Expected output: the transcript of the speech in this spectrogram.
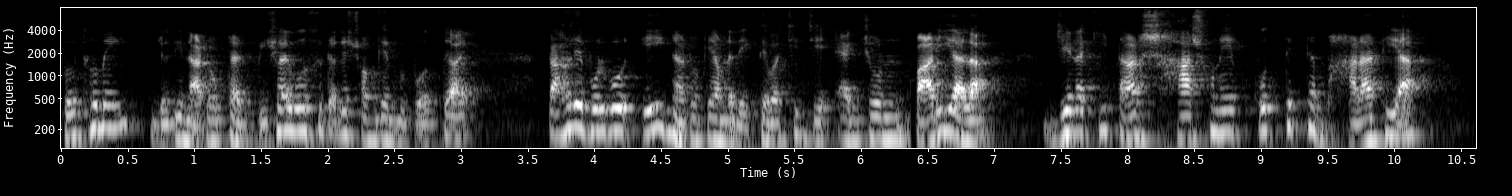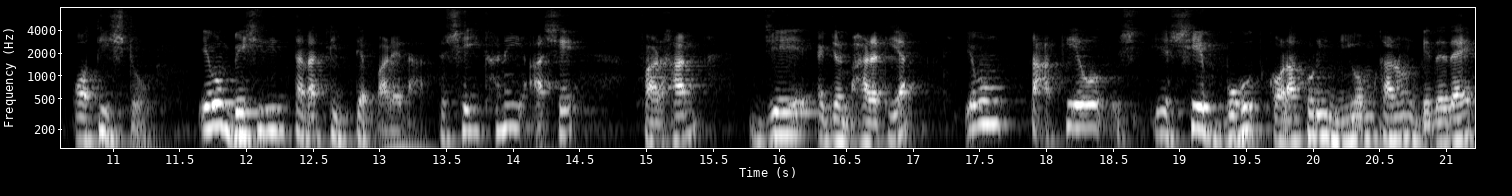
প্রথমেই যদি নাটকটার বিষয়বস্তুটাকে সংক্ষেপে বলতে হয়, তাহলে বলব এই নাটকে আমরা দেখতে পাচ্ছি যে একজন বাড়িওয়ালা, যে নাকি তার শাসনে প্রত্যেকটা ভাড়াটিয়া অতিষ্ঠ। এবং বেশি দিন তারা টিকতে পারে না। তো সেইখানেই আসে ফারহান, যে একজন ভাড়াটিয়া এবং তাকেও সে- বহুত কড়াকড়ি নিয়ম কানুন বেঁধে দেয়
